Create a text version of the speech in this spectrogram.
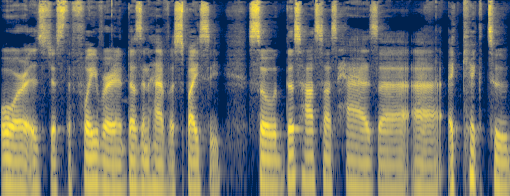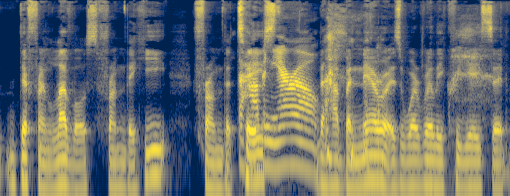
or it's just the flavor and it doesn't have a spicy. So this hot sauce has a, a, a kick to different levels from the heat from the, The taste. habanero. The habanero is what really creates it.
